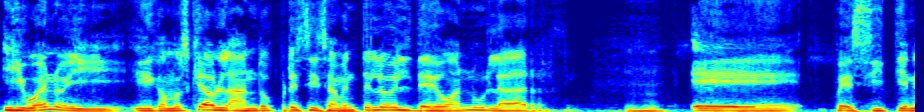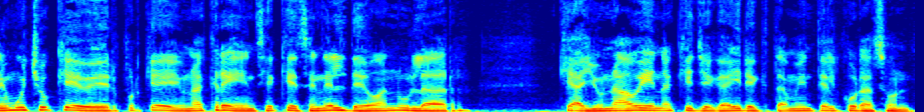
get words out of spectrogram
Y bueno, y, y digamos que hablando precisamente lo del dedo anular, eh, pues sí tiene mucho que ver porque hay una creencia que es en el dedo anular que hay una vena que llega directamente al corazón.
